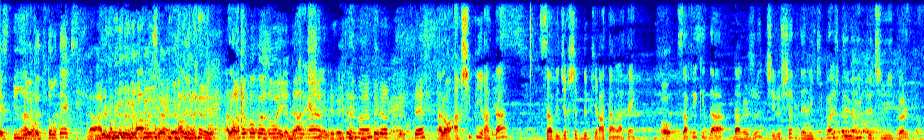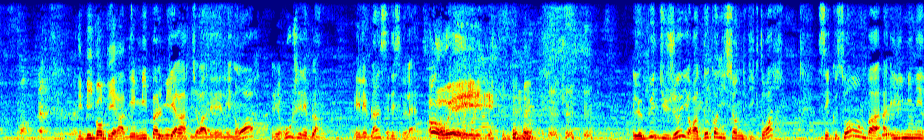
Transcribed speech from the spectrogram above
USP, là. Alors. t'as-tu ton texte? Ah, pas, besoin, pas besoin. On Alors, n'a pas besoin, il y a tellement, il y a tellement fait de tests. alors Archipirata, ça veut dire chef de pirate en latin. Oh, Ça fait que dans, dans le jeu, tu es le chef d'un équipage de 8 petits meeples. des people pirates. Des meeples pirates. Tu auras des- les noirs, les rouges et les blancs. Et les blancs, c'est des squelettes. Oh oui! Et le but du jeu, il y aura deux conditions de victoire. C'est que soit on va éliminer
